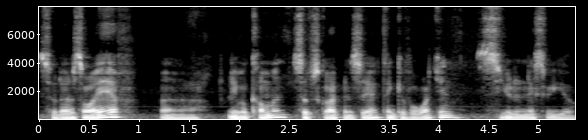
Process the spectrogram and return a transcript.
So that's all I have. Uh, leave a comment, subscribe, and share. Thank you for watching. See you in the next video.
